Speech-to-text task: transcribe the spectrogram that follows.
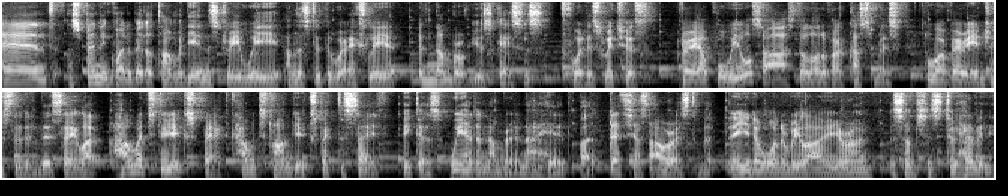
And spending quite a bit of time with the industry, we understood there were actually a number of use cases for this, which was very helpful. We also asked a lot of our customers who are very interested in this, saying like, how much do you expect? How much time do you expect to save? Because we had a number in our head, but that's just our estimate. And you don't want to rely on your own assumptions too heavy.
